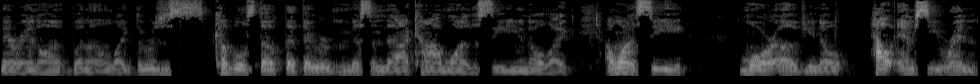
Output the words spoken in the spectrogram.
they were in on it, but uh, like there was just a couple of stuff that they were missing that I kind of wanted to see. You know, like I want to see more of you know how MC Ren,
